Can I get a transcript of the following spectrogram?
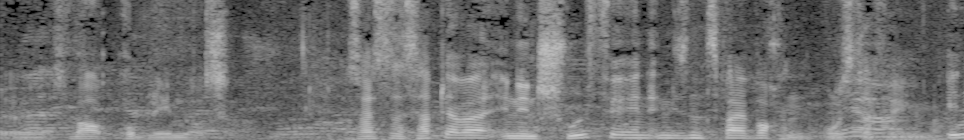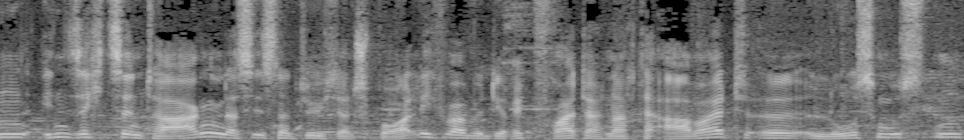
äh, es war auch problemlos. Das heißt, das habt ihr aber in den Schulferien in diesen zwei Wochen Osterferien gemacht? In, in 16 Tagen. Das ist natürlich dann sportlich, weil wir direkt Freitag nach der Arbeit äh, los mussten.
